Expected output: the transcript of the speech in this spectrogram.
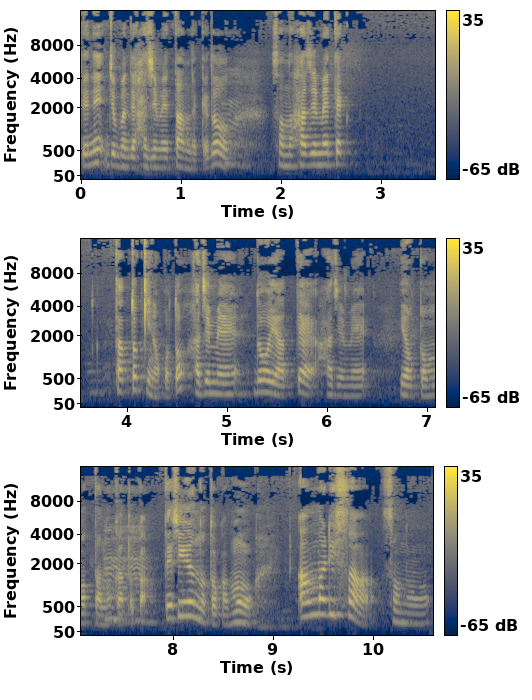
でね自分で始めたんだけど、うん。その始めてた時のこと？始めどうやって始めようと思ったのかとか、うんうんっていうのとかもあんまりさその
